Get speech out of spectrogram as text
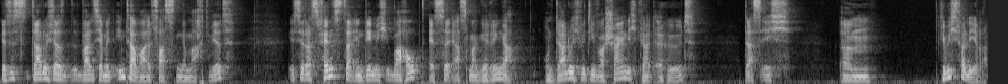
Jetzt ist dadurch, weil es ja mit Intervallfasten gemacht wird, ist ja das Fenster, in dem ich überhaupt esse, erstmal geringer. Und dadurch wird die Wahrscheinlichkeit erhöht, dass ich ähm, Gewicht verliere.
